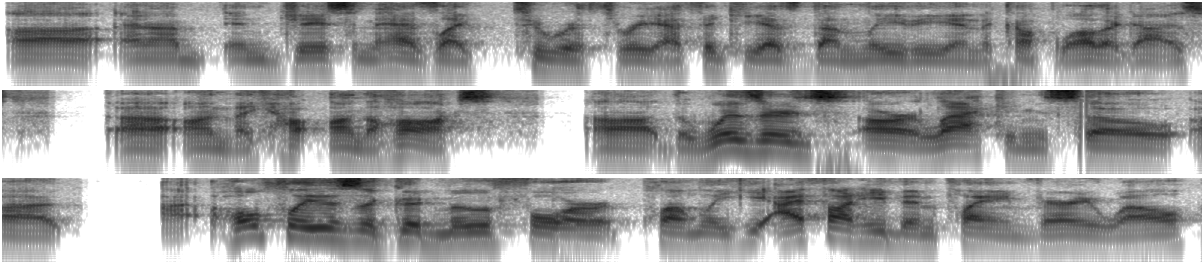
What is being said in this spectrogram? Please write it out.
uh, and I'm, and Jason has like two or three. I think he has Dunleavy and a couple other guys on the on the Hawks. The Wizards are lacking, so hopefully this is a good move for Plumlee. He, I thought he'd been playing very well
